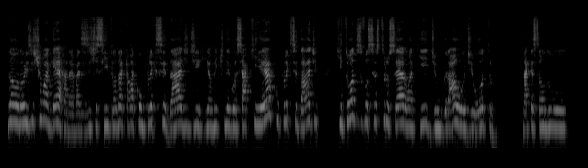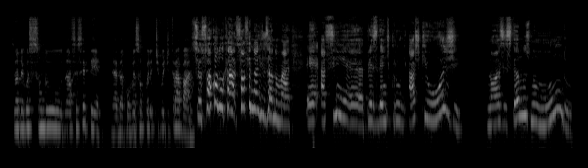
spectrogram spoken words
não, não existe uma guerra, né? mas existe sim toda aquela complexidade de realmente negociar, que é a complexidade que todos vocês trouxeram aqui, de um grau ou de outro, na questão do, da negociação do, da CCT, né, da Convenção Coletiva de Trabalho. Se eu só colocar, só finalizando mais, é, assim, é, presidente Krug, acho que hoje nós estamos num mundo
